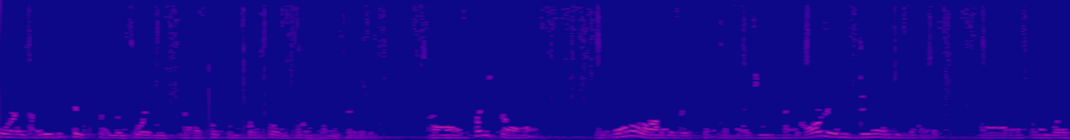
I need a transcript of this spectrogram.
point, I need to take some important, uh, put some important points on the table. Uh, first off, an analog of this technology had already been developed uh, and was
